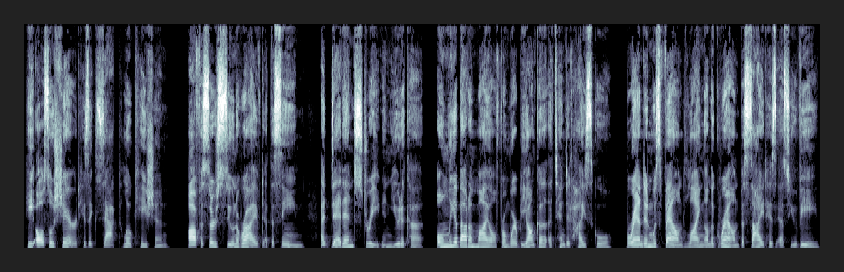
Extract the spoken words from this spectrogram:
He also shared his exact location. Officers soon arrived at the scene, a dead end street in Utica, only about a mile from where Bianca attended high school. Brandon was found lying on the ground beside his SUV.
